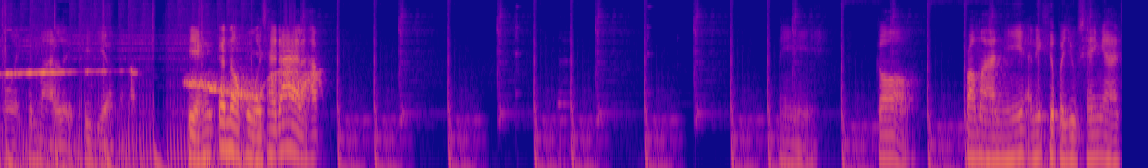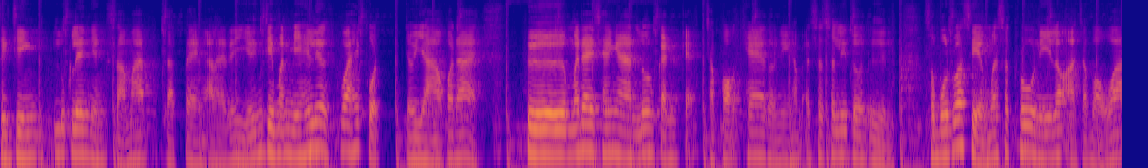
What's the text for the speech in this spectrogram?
โมยขึ้นมาเลยทีเดียวนะครับ เสียงกระหนกหูใช้ได้แล้วครับนี่ก็ ประมาณนี้อันนี้คือประยุกต์ใช้งานจริง ๆ ลูกเล่นยังสามารถดัดแปลงอะไรได้เยอะจริงๆมันมีให้เลือกว่าให้กดยาวๆก็ได้ คือไม่ได้ใช้งานร่วมกันแกะเฉพาะแค่ตัวนี้ครับอ c เซสซอรีตัวอื่น สมมุติว่าเสียงเมื่อสักครู่นี้เราอาจจะบอกว่า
